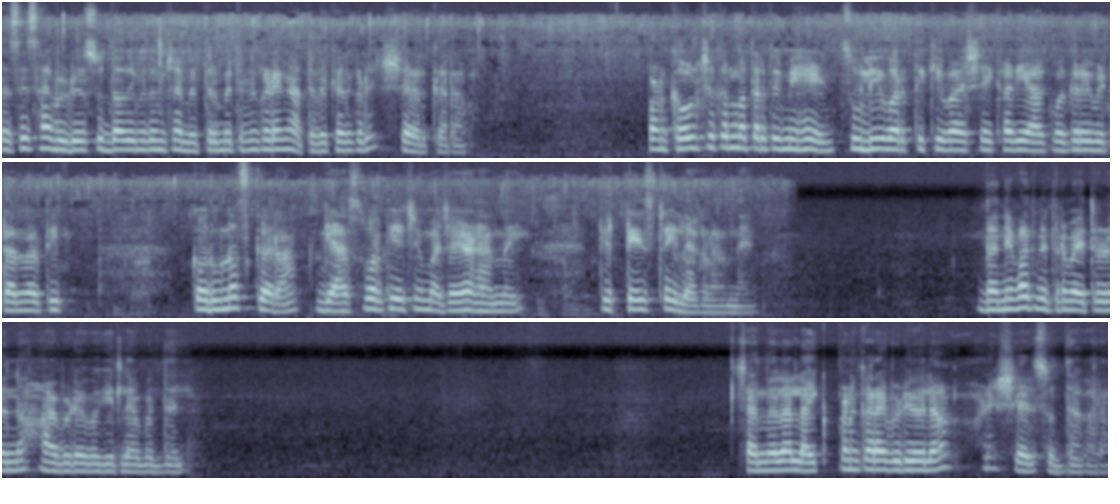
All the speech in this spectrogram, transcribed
तसेच हा व्हिडिओसुद्धा तुम्ही तुमच्या मित्रमैत्रिणींकडे नातेवाईकांकडे शेअर करा. पण कौल चिकन मात्र तुम्ही हे चुलीवरती किंवा अशी एखादी आग वगैरे विटांवरती करूनच करा. गॅसवरती याची मजा येणार नाही. ती टेस्टही लागणार नाही. धन्यवाद मित्रमैत्रिणींना हा व्हिडिओ बघितल्याबद्दल. चॅनलला लाईक पण करा व्हिडिओला आणि शेअरसुद्धा करा.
